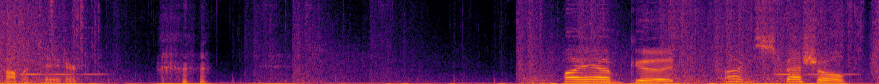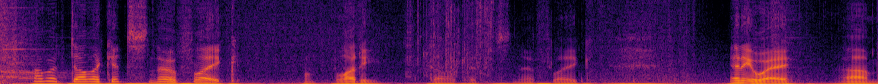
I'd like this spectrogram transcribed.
commentator. I am good. I'm special. I'm a delicate snowflake. A bloody delicate snowflake. Anyway, um,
